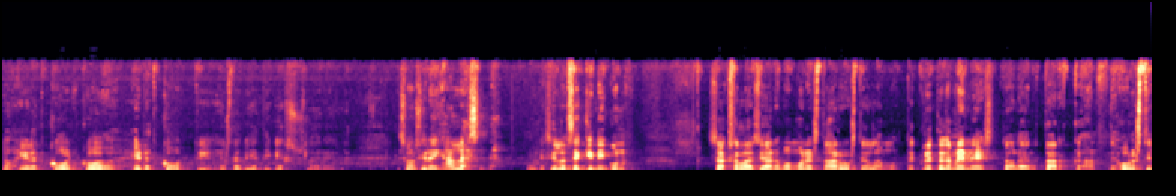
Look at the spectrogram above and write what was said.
johon heidät, ko- ko- heidät koottiin, josta vietiin keskusleireille. Ja se on siinä ihan läsnä. Ja silloin sekin niin kuin, saksalaisia aina monesta arvostellaan, mutta kyllä tätä menneisyyttä on ajanut tarkkaan ja huolesti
